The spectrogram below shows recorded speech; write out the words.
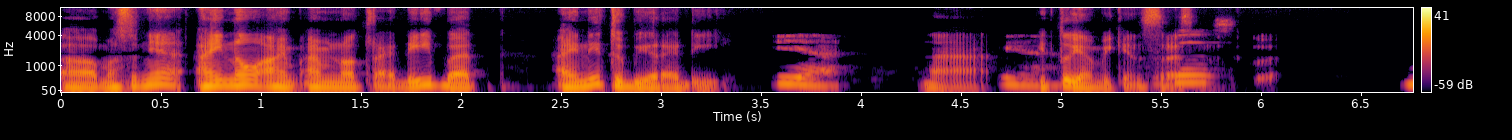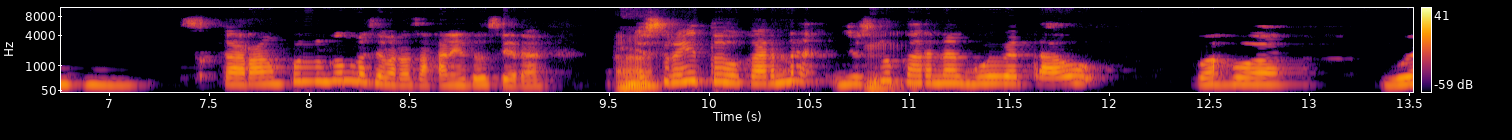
uh, maksudnya I know I'm I'm not ready but I need to be ready. Iya. Nah, yeah. itu yang bikin stres. Sekarang pun gue masih merasakan itu sih, Raf. Huh? Justru itu karena justru hmm. karena gue tahu bahwa gue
